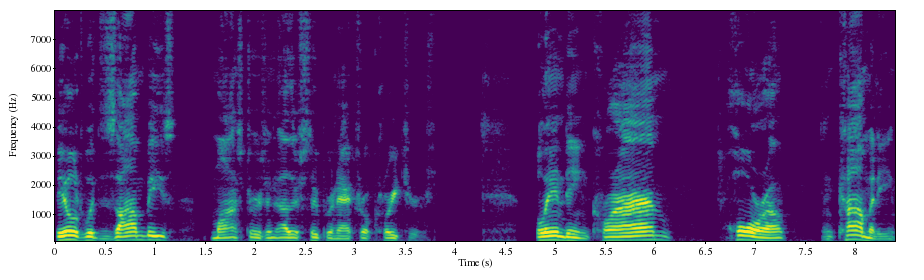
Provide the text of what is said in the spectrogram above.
filled with zombies, monsters, and other supernatural creatures. Blending crime, horror, and comedy,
